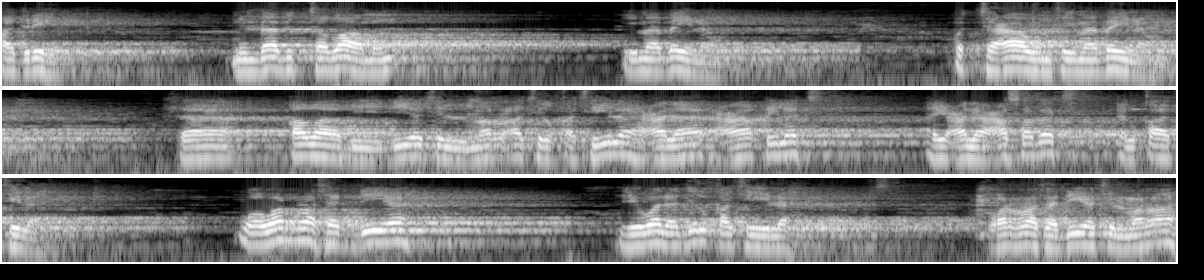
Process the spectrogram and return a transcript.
قدرهم من باب التضامن فيما بينهم والتعاون فيما بينهم. فقضى بدية المرأة القتيلة على عاقلة أي على عصبة القاتلة. وورث الدية لولد القتيلة. ورث دية المرأة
